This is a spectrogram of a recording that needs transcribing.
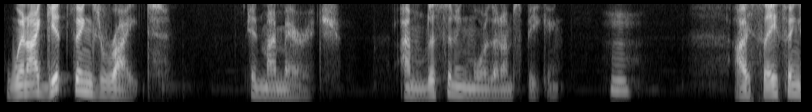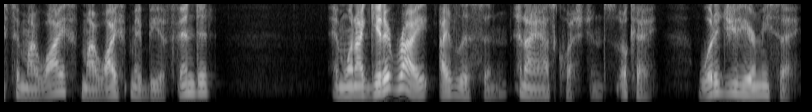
when I get things right in my marriage, I'm listening more than I'm speaking. Hmm. I say things to my wife, my wife may be offended. And when I get it right, I listen and I ask questions. Okay, what did you hear me say?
